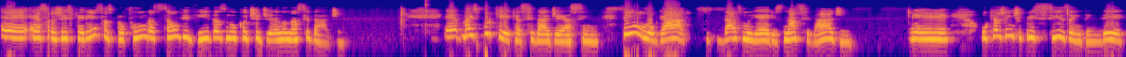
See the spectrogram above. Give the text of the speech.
é, essas diferenças profundas são vividas no cotidiano na cidade. É, mas por que, que a cidade é assim? Tem um lugar das mulheres na cidade. É, o que a gente precisa entender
